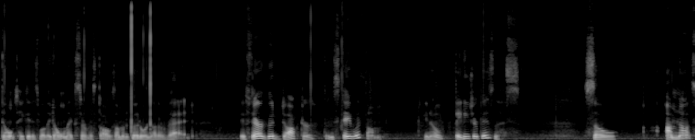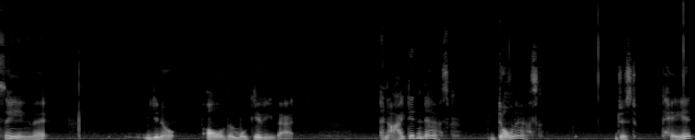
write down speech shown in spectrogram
don't take it as well. They don't like service dogs. I'm going to go to another vet if they're a good doctor, then stay with them. You know, they need your business. So I'm not saying that, you know, all of them will give you that. And I didn't ask. Don't ask. Just pay it.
